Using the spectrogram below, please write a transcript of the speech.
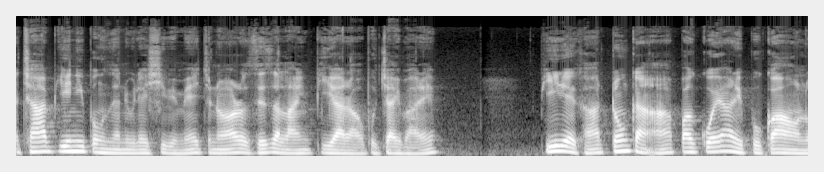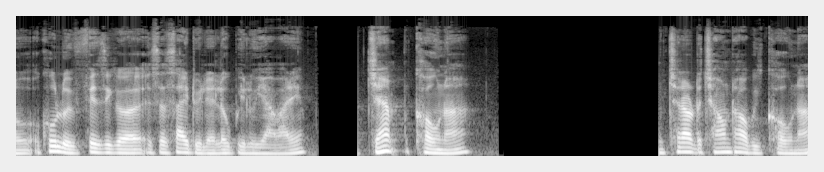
အခြားပြေးနည်းပုံစံတွေလည်းရှိပေမဲ့ကျွန်တော်ကတော့ဇစ်ဇက်လိုင်းပြေးရတာကိုပိုကြိုက်ပါတယ်ပြေးတဲ့အခါတွန်းကန်အားပောက်ကွဲအားတွေပိုကောင်းအောင်လို့အခုလို physical exercise တွေလည်းလုပ်ပေးလို့ရပါတယ် jump ခုံတာခြေထောက်တစ်ချောင်းထောက်ပြီးခုံတာ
